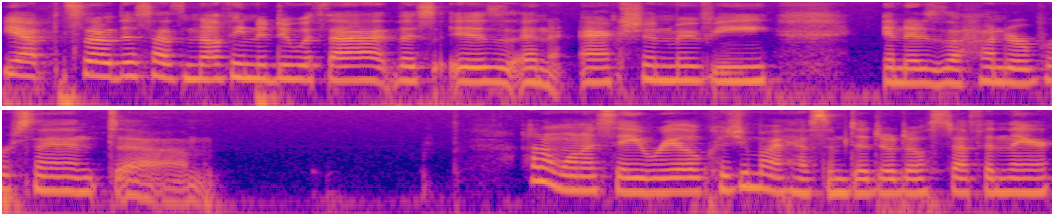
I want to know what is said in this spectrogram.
Yep. So this has nothing to do with that. This is an action movie, and it is a hundred percent. Um, I don't want to say real because you might have some digital stuff in there,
